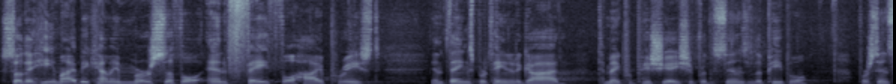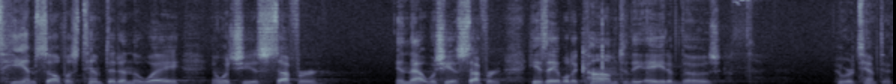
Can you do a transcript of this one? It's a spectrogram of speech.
so that he might become a merciful and faithful high priest in things pertaining to God to make propitiation for the sins of the people. For since he himself was tempted in the way in which he has suffered, in that which he has suffered, he is able to come to the aid of those who are tempted.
